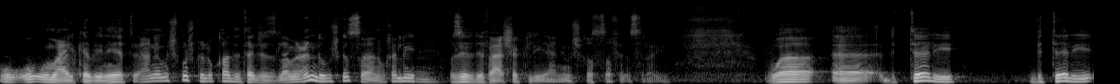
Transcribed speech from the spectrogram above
ومع الكابينيت. يعني مش مشكلة قاده أجهزة الأمن. عنده مش قصة يعني مخليه وزير دفاع شكلي يعني مش قصة في إسرائيل. وبالتالي بالتالي ال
